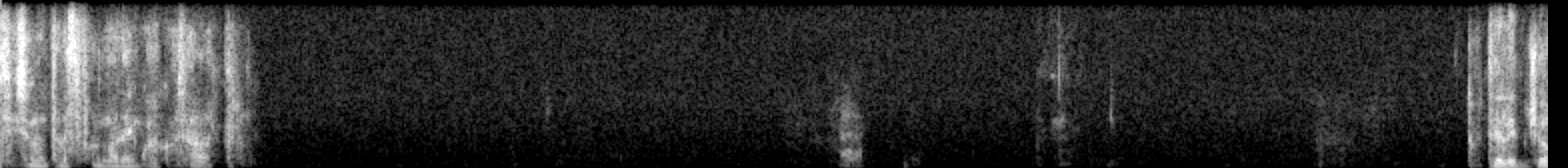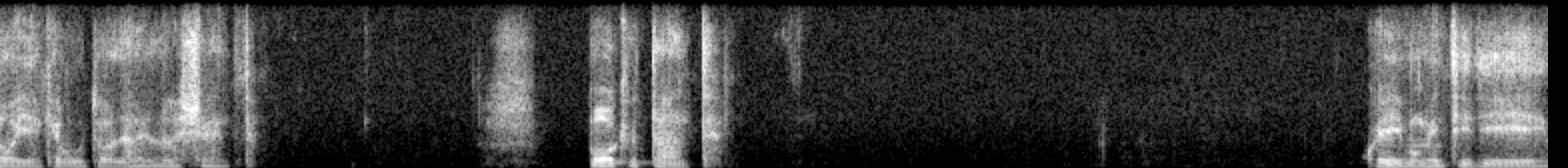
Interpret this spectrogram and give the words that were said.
Si sono trasformate in qualcos'altro. Tutte le gioie che ho avuto dall'adolescente, poche o tante, quei momenti di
